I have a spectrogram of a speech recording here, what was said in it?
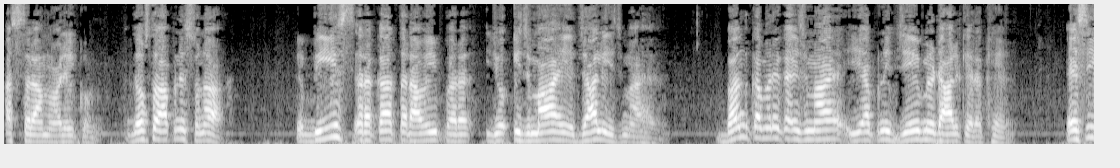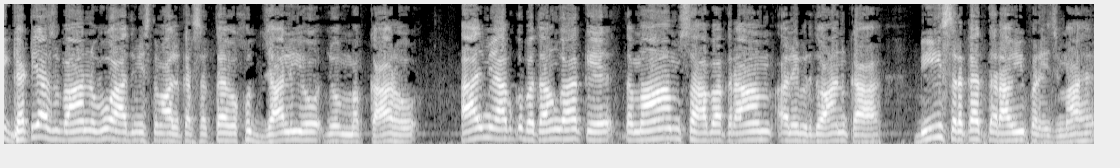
السلام علیکم۔ دوستو آپ نے سنا کہ بیس رکا تراوی پر جو اجماع ہے جعلی اجماع ہے بند کمرے کا اجماع ہے یہ اپنی جیب میں ڈال کے رکھیں۔ ایسی گھٹیا زبان وہ آدمی استعمال کر سکتا ہے، وہ خود جعلی ہو، جو مکار ہو۔ آج میں آپ کو بتاؤں گا کہ تمام صحابہ کرام علیہ بردوان کا بیس رکعت تراوی پر اجماع ہے،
